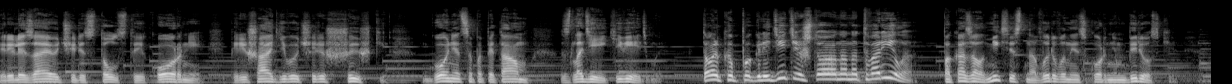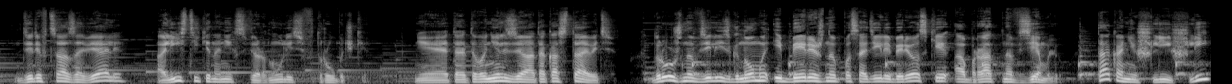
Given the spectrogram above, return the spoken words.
перелезают через толстые корни, перешагивают через шишки, гонятся по пятам злодейки-ведьмы. Только поглядите, что она натворила!» Показал Миксис на вырванные с корнем березки. Деревца завяли, а листики на них свернулись в трубочки. Нет, этого нельзя так оставить. Дружно взялись гномы и бережно посадили березки обратно в землю. Так они шли-шли,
